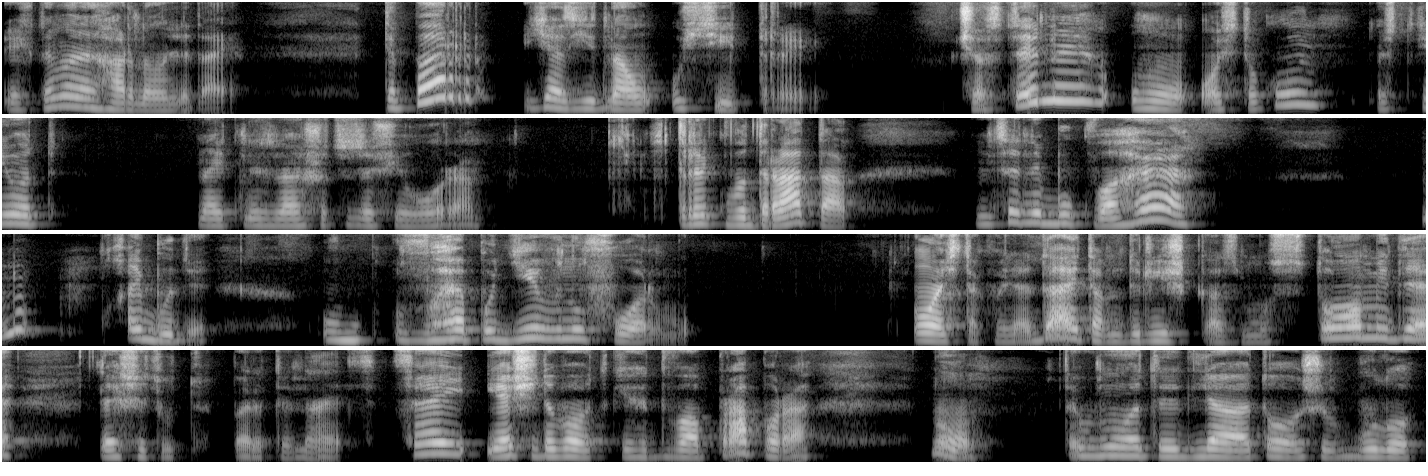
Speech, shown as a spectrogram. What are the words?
як на мене, гарно виглядає. Тепер я з'єднав усі три частини у ось таку, ось такі от, навіть не знаю, що це за фігура. В три квадрата. Ну, це не буква Г. Ну, хай буде. В, Г-подібну форму. Ось так виглядає, там доріжка з мостом іде, де ще тут перетинається цей. Я ще додав таких два прапора. Ну, так мовити, для того, щоб було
